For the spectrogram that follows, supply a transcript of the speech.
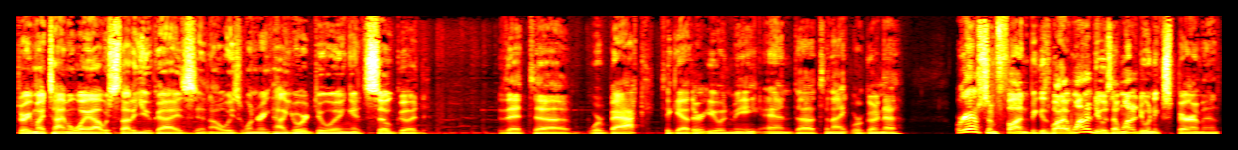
during my time away, I always thought of you guys and always wondering how you're doing. It's so good that uh, we're back together, you and me, and uh, tonight we're going to we're to have some fun because what I want to do is I want to do an experiment.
